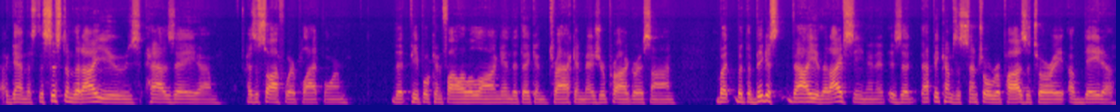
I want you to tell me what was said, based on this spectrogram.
again, this, the system that I use has a um, has a software platform that people can follow along in, that they can track and measure progress on. But but the biggest value that I've seen in it is that that becomes a central repository of data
